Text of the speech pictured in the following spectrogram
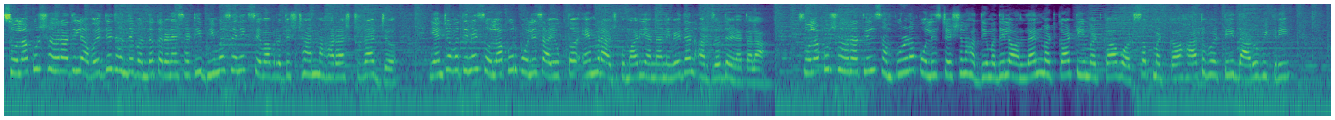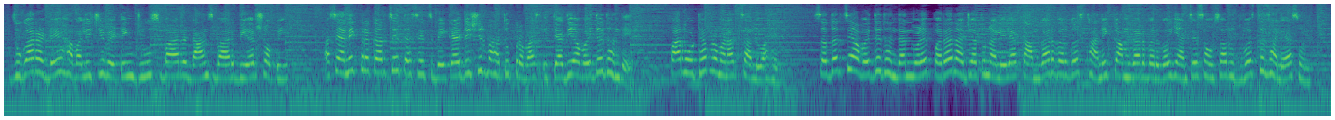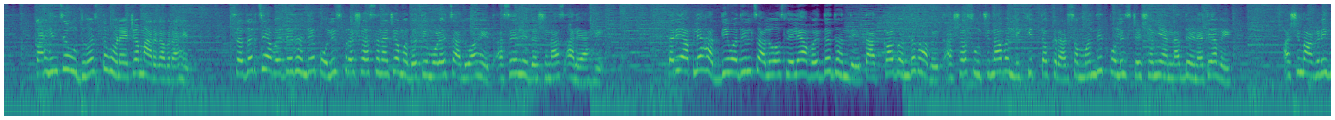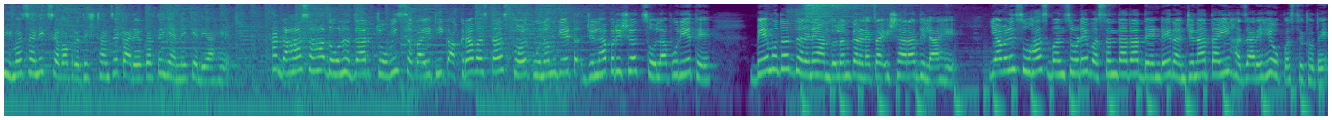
सोलापूर शहरातील अवैध धंदे बंद करण्यासाठी भीमसैनिक सेवा प्रतिष्ठान महाराष्ट्र राज्य. यांच्या वतीने सोलापूर पोलीस आयुक्त एम राजकुमार यांना निवेदन अर्ज देण्यात आला. सोलापूर शहरातील संपूर्ण police station हद्दीमधील online matka T matka WhatsApp matka हातभट्टी दारू विक्री जुगार अड्डे हवालीची waiting juice bar dance bar beer shoppe असे अनेक प्रकारचे तसेच बेकायदेशीर वाहतूक प्रवास इत्यादी अवैध धंदे फार मोठ्या प्रमाणात चालू आहेत. सदरचे अवैध धंद्यांमुळे परराज्यातून आलेल्या कामगार वर्ग स्थानिक कामगार वर्ग यांचे संसार उद्ध्वस्त झाले असून काहींचे उद्ध्वस्त होण्याच्या मार्गावर आहेत. सदरचे अवैध धंदे पोलीस प्रशासनाच्या मदतीमुळे चालू आहेत असे निदर्शनास आले आहे. तरी आपल्या हद्दीमधील चालू असलेले अवैध धंदे तात्काळ बंद व्हावेत अशा सूचना व लिखित तक्रार संबंधित पोलीस स्टेशन यांना देण्यात यावे अशी मागणी भीमसैनिक सेवा प्रतिष्ठानचे कार्यकर्ते यांनी केली आहे. दहा सहा दोन हजार चोवीस सकाळी ठीक अकरा वाजता स्थळ पूनम गेट जिल्हा परिषद सोलापूर येथे बेमुदत धरणे आंदोलन करण्याचा इशारा दिला आहे. यावेळी सुहास बनसोडे वसंतदादा देंडे रंजनाताई हजारे हे उपस्थित होते.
